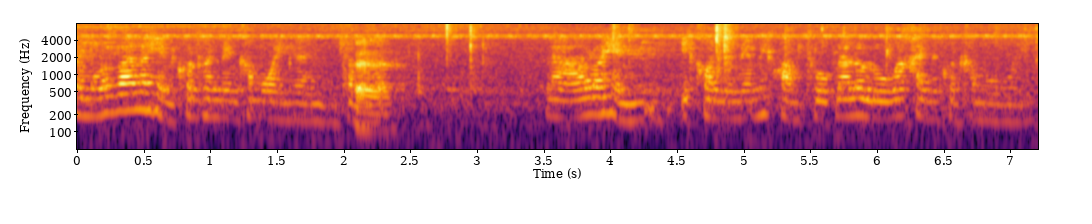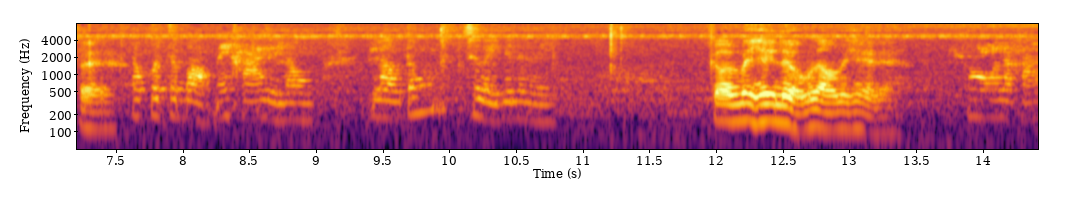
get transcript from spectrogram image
สมมติว่าเราเห็นคนคนหนึ่งขโมยเงินสมมติแล้วเราเห็นอีกคนหนึ่งเนี่ยมีความทุกข์แล้วเรารู้ว่าใครเป็นคนขโมยเราควรจะบอกไหมคะ หรือเราเราต้องเฉยไปเลย ก็ไม่ใช่เรื่องของเราไม่ใช่เลยอ๋อเหรอคะ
